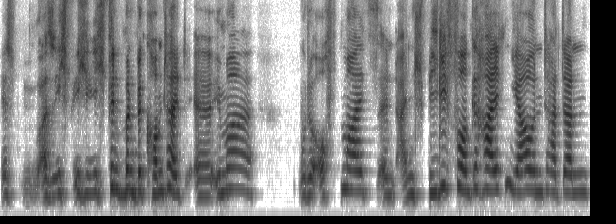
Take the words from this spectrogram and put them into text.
es, also ich, ich, ich finde, man bekommt halt äh, immer oder oftmals einen Spiegel vorgehalten, ja, und hat dann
